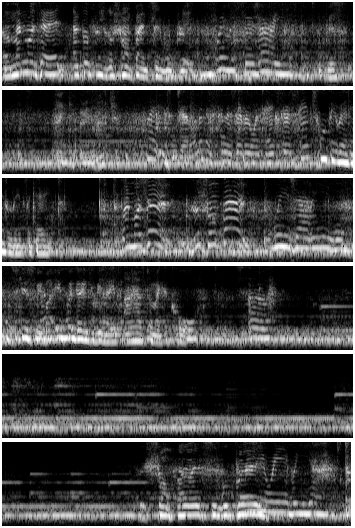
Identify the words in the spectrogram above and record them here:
Euh, mademoiselle, un peu plus de champagne, s'il vous plaît. Oui, monsieur, j'arrive. Miss, thank you very much. Ladies and gentlemen, as soon as everyone takes their seats, we'll be ready to leave the gate. Mademoiselle, le champagne Oui, j'arrive. Excuse me, but if we're going to be late, I have to make a call. Uh, champagne, s'il vous plaît. oui, oui, oui. Ah.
